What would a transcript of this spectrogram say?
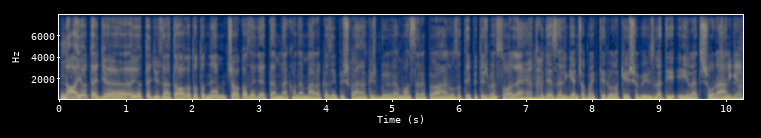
Na, jött egy, jött egy üzenet a hallgatótól, nem csak az egyetemnek, hanem már a középiskolának is bőven van szerepe a hálózatépítésben, szóval lehet, uh-huh. hogy ezzel igen csak megtérül a későbbi üzleti élet során. Igen.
